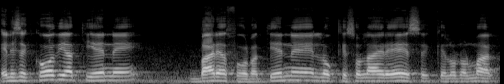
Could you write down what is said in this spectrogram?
El CODIA tiene varias formas. Tiene lo que son las ARS, que es lo normal.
